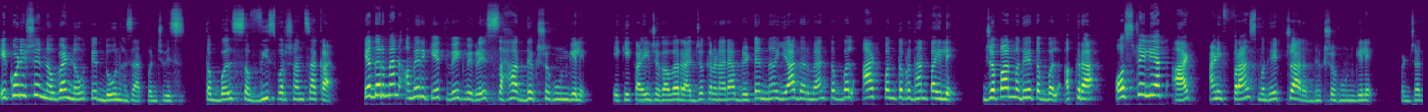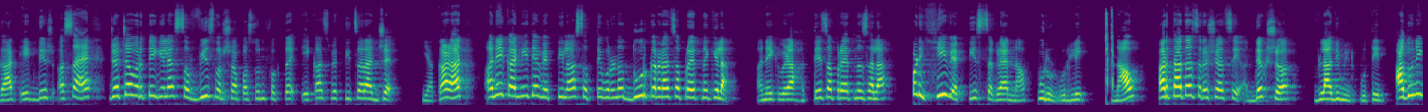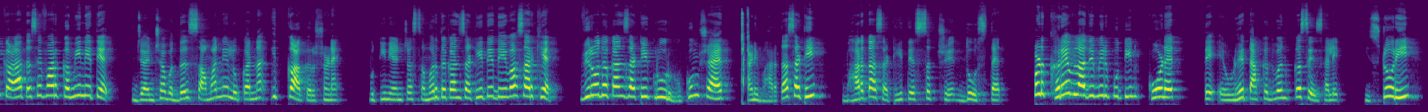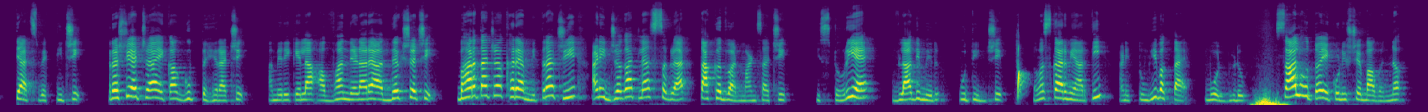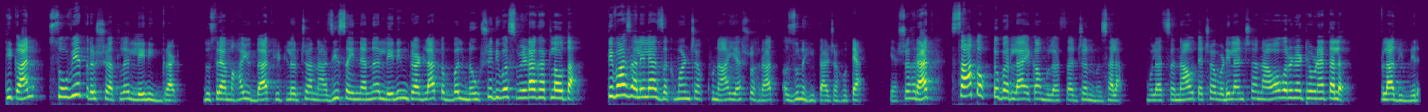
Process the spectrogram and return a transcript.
एकोणीसशे नव्याण्णव ते दोन हजार पंचवीस तब्बल सव्वीस वर्षांचा काळ. या दरम्यान अमेरिकेत वेगवेगळे सहा अध्यक्ष होऊन गेले. एकेकाळी जगावर राज्य करणाऱ्या ब्रिटननं या दरम्यान तब्बल आठ पंतप्रधान पाहिले. जपानमध्ये तब्बल अकरा ऑस्ट्रेलियात आठ आणि फ्रान्समध्ये चार अध्यक्ष होऊन गेले. पण जगात एक देश असा आहे ज्याच्यावरती गेल्या सव्वीस वर्षापासून फक्त एकाच व्यक्तीचं राज्य आहे. या काळात अनेकांनी त्या व्यक्तीला सत्तेवरनं दूर करण्याचा प्रयत्न केला. अनेक वेळा हत्येचा प्रयत्न झाला पण ही व्यक्ती सगळ्यांना पुरून उरली. नाव? अर्थातच रशियाचे अध्यक्ष व्लादिमीर पुतीन. आधुनिक काळात असे फार कमी नेते आहेत ज्यांच्याबद्दल सामान्य लोकांना इतकं आकर्षण आहे. पुतीन यांच्या समर्थकांसाठी ते देवासारखे आहेत विरोधकांसाठी क्रूर हुकुमशाह आहेत आणि भारतासाठी भारतासाठी ते सच्चे दोस्त आहेत. पण खरे व्लादिमीर पुतीन कोण आहेत ते एवढे ताकदवन कसे झाले? ही स्टोरी त्याच व्यक्तीची. रशियाच्या एका गुप्तहेराची अमेरिकेला आव्हान देणाऱ्या अध्यक्षाची भारताच्या खऱ्या मित्राची आणि जगातल्या सगळ्यात ताकदवान माणसाची. ही स्टोरी आहे व्लादिमीर पुतीनची. नमस्कार मी आरती आणि तुम्ही बघताय बोल भिडू. साल होतं एकोणीसशे बावन्न. ठिकाण सोव्हिएत रशियातलं लेनिनग्राड. दुसऱ्या महायुद्धात हिटलरच्या नाझी सैन्यानं लेनिनग्राडला तब्बल नऊशे दिवस वेढा घातला होता. तेव्हा झालेल्या जखमांच्या खुणा या शहरात अजूनही ताज्या होत्या. या शहरात सात ऑक्टोबरला एका मुलाचा जन्म झाला. मुलाचं नाव त्याच्या वडिलांच्या नावावरनं ठेवण्यात आलं. व्लादिमीर.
